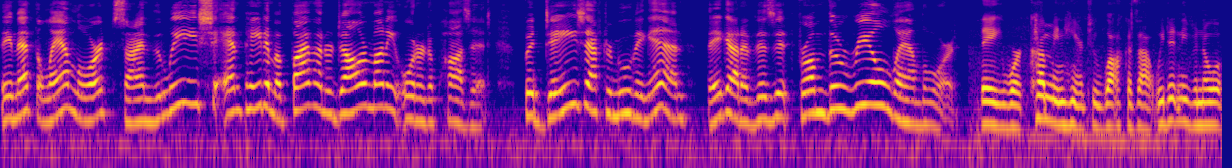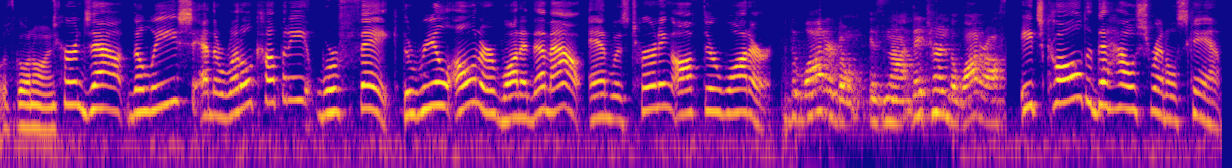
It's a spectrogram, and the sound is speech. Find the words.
They met the landlord, signed the lease, and paid him a $500 money order deposit. But days after moving in, they got a visit from the real landlord. They were coming here to lock us out. We didn't even know what was going on. Turns out the lease and the rental company were fake. The real owner wanted them out and was turning off their water. The water don't is not. They turned the water off. It's called the house rental scam,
